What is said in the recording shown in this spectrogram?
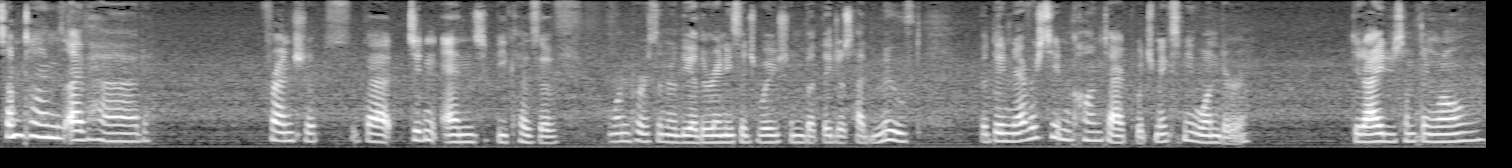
Sometimes I've had friendships that didn't end because of one person or the other in any situation, but they just had moved. But they never stayed in contact, which makes me wonder did I do something wrong?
